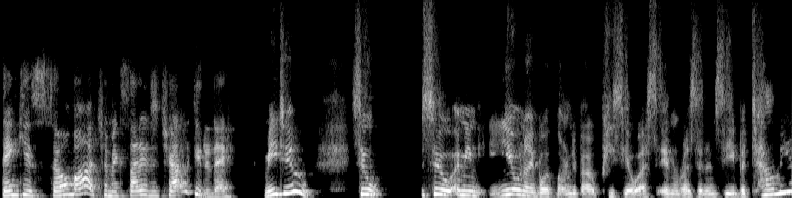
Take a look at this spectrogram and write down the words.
Thank you so much. I'm excited to chat with you today. Me too. So, so I mean, you and I both learned about PCOS in residency, but tell me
